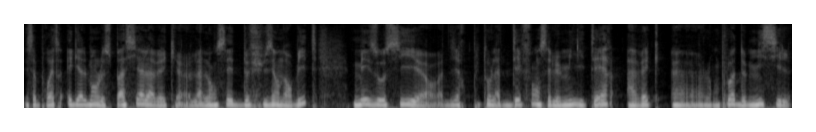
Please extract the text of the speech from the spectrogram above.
mais ça pourrait être également le spatial avec euh, la lancée de fusées en orbite mais aussi, euh, on va dire, plutôt la défense et le militaire avec euh, l'emploi de missiles.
